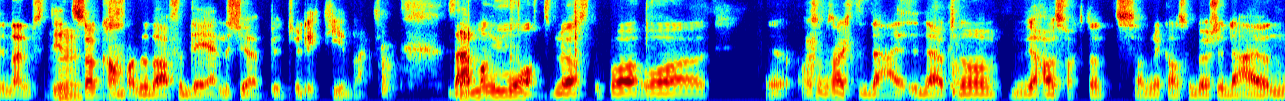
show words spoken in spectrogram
i nærmeste tid Mm. så kan man jo da fordele kjøpet utover litt tid. Da. Så det er mange måter å løse det på. og og som sagt, det er, det er jo ikke noe Vi har jo sagt at amerikanske børser det er jo en,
